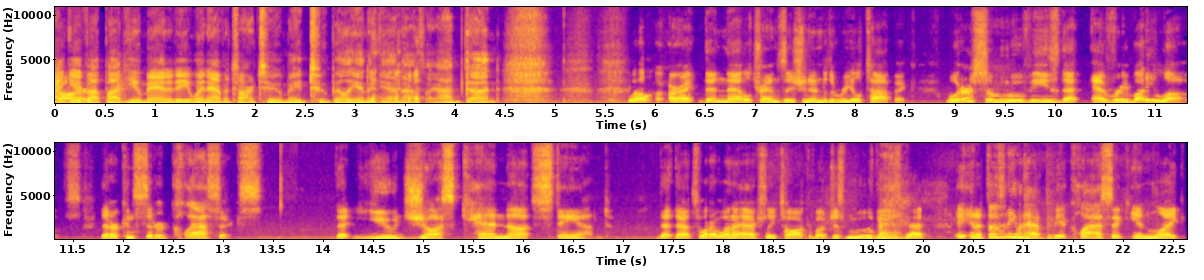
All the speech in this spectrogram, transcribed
I, I gave up on humanity when Avatar 2 made 2 billion again. I was like, I'm done. Well, all right, then that'll transition into the real topic. What are some movies that everybody loves that are considered classics that you just cannot stand? That that's what I want to actually talk about. Just movies that and it doesn't even have to be a classic in like,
